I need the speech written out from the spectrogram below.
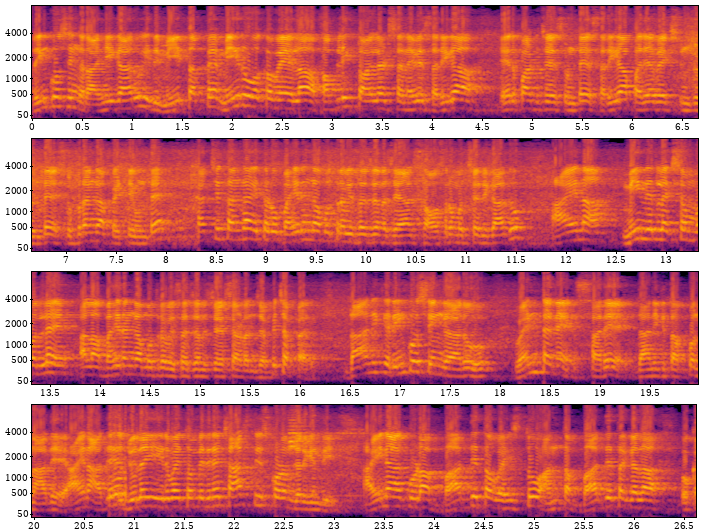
రింకు సింగ్ రాహి గారు ఇది మీ తప్పే. మీరు ఒకవేళ పబ్లిక్ టాయిలెట్స్ అనేవి సరిగా ఏర్పాటు చేసుంటే సరిగా పర్యవేక్షించుంటే శుభ్రంగా పెట్టి ఉంటే ఖచ్చితంగా ఇతడు బహిరంగ మూత్ర విసర్జన చేయాల్సిన అవసరం వచ్చేది కాదు. ఆయన మీ నిర్లక్ష్యం వల్లే అలా బహిరంగ మూత్ర విసర్జన చేశాడని చెప్పి చెప్పారు. దానికి రింకు సింగ్ గారు వెంటనే సరే దానికి తప్పు నాదే. ఆయన అదే జూలై ఇరవై తొమ్మిదినే ఛార్జ్ తీసుకోవడం జరిగింది. అయినా కూడా బాధ్యత వహిస్తూ అంత బాధ్యత గల ఒక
